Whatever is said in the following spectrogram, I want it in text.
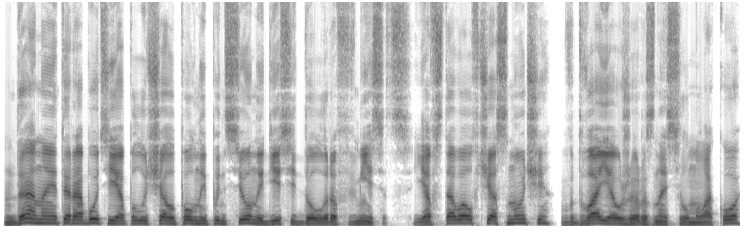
да, на этой работе я получал полный пенсион и 10 долларов в месяц. Я вставал в час ночи, в два я уже разносил молоко,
